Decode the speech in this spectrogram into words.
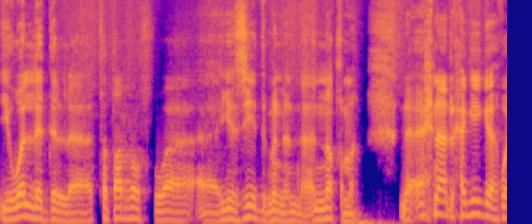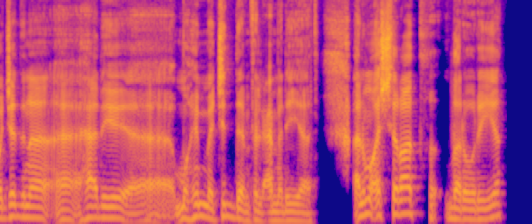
يولد التطرف ويزيد من النقمة. إحنا الحقيقة وجدنا هذه مهمة جدا في العمليات. المؤشرات ضرورية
